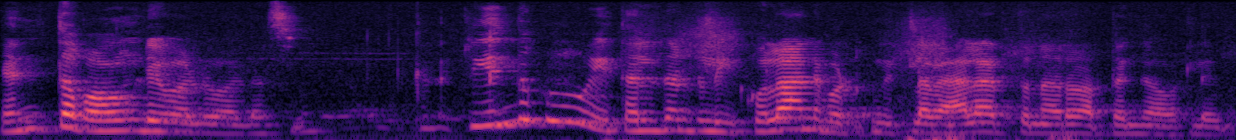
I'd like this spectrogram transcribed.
ఎంత బాగుండేవాళ్ళు వాళ్ళు అసలు. ఎందుకు ఈ తల్లిదండ్రులు ఈ కులాన్ని పట్టుకుని ఇట్లా వేలాడుతున్నారో అర్థం కావట్లేదు.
